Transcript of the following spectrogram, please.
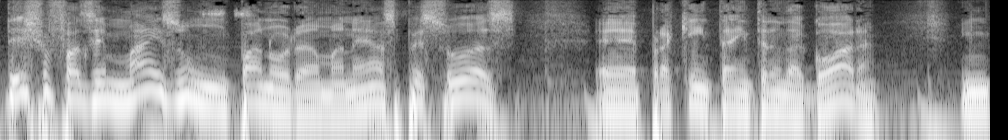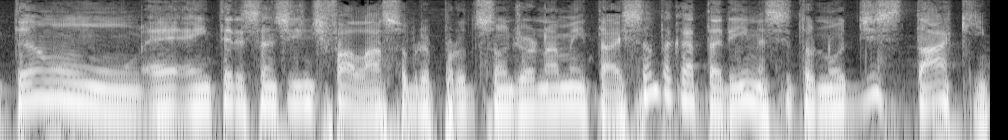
Deixa eu fazer mais um panorama, né? As pessoas, é, para quem está entrando agora, então é, é, interessante a gente falar sobre a produção de ornamentais. Santa Catarina se tornou destaque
